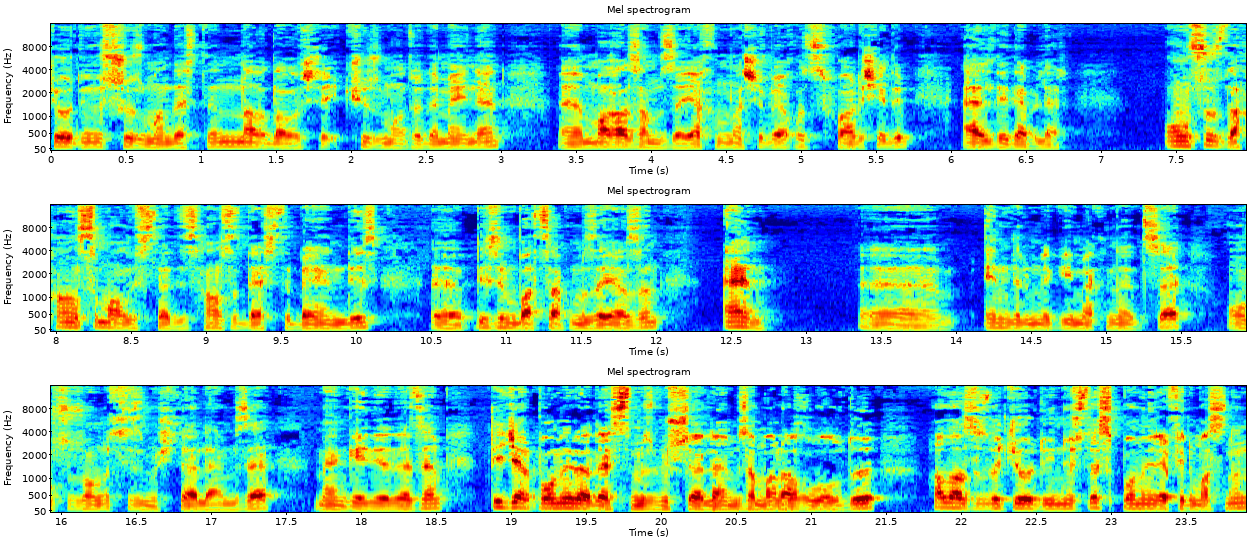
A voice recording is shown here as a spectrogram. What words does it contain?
Gördüyünüz Şuzman dəstinin nağd alışda 200 manat ödəməklə e, mağazamıza yaxınlaşıb və yaxud sifariş edib əldə edə bilər. Onsuz da hansı mal istədiniz, hansı dəsti bəyəndiniz, e, bizim WhatsApp-ımıza yazın. Ən e, endirimli qiyməti nədirsə, onsuz onu siz müştərilərimizə mən qeyd edəcəm. Digər Bonera dəstimiz müştərilərimizə maraqlı oldu. Hal-hazırda gördüyünüzdə Bonera firmasının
